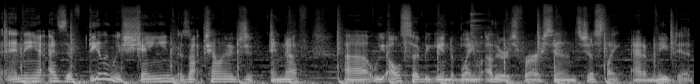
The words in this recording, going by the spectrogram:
And as if dealing with shame is not challenging enough, uh, we also begin to blame others for our sins, just like Adam and Eve did.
